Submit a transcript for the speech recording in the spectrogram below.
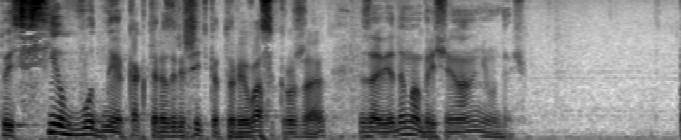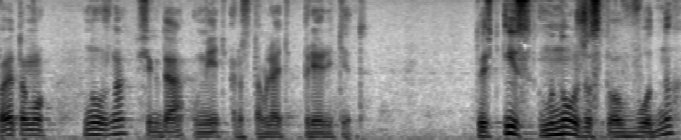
то есть все вводные как-то разрешить, которые вас окружают, заведомо обречена на неудачу. Поэтому нужно всегда уметь расставлять приоритеты. То есть из множества вводных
